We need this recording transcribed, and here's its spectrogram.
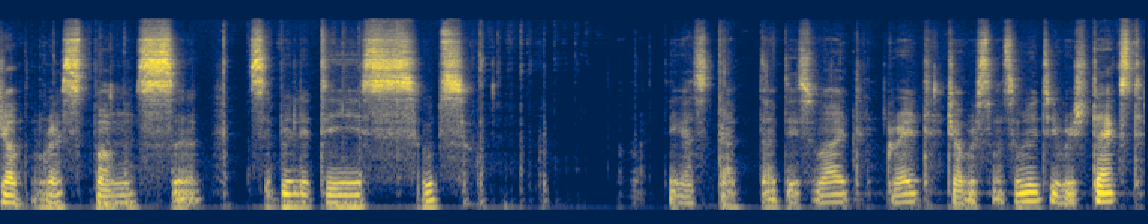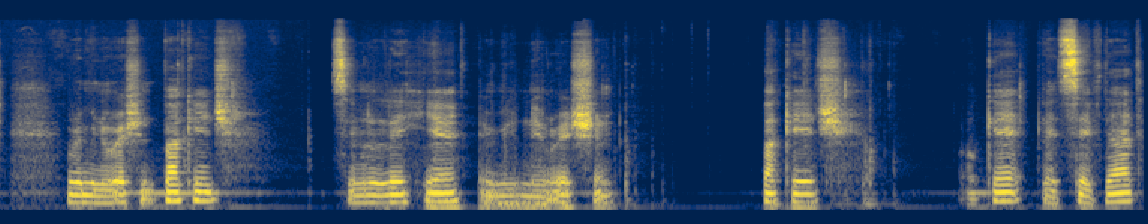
Job responsibilities. Oops. I think I tapped that is right. Great. Job responsibility. Rich text. Remuneration package similarly here remuneration package. Okay let's save that.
